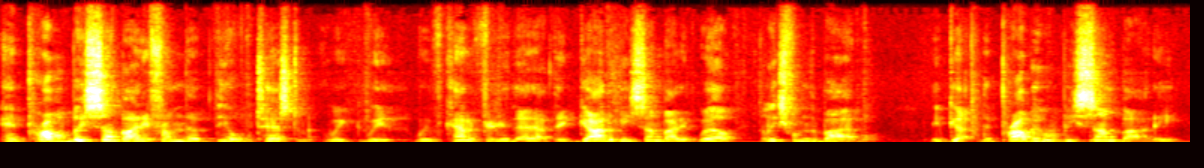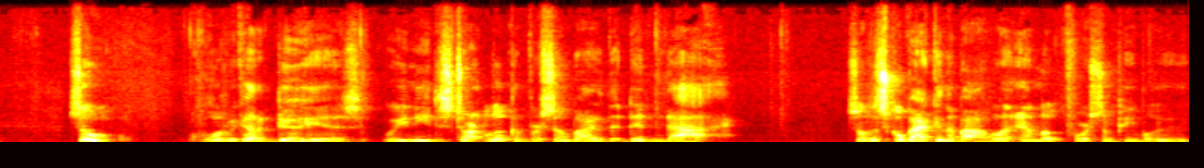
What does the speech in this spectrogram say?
and probably somebody from the, the Old Testament. We, we, we've kind of figured that out. They've got to be somebody, well, at least from the Bible. They've got, there probably will be somebody. So what we got to do is we need to start looking for somebody that didn't die. So let's go back in the Bible and look for some people who,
